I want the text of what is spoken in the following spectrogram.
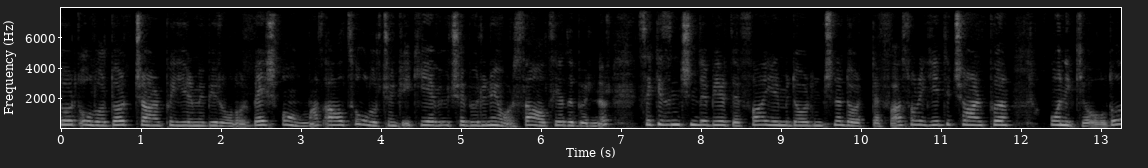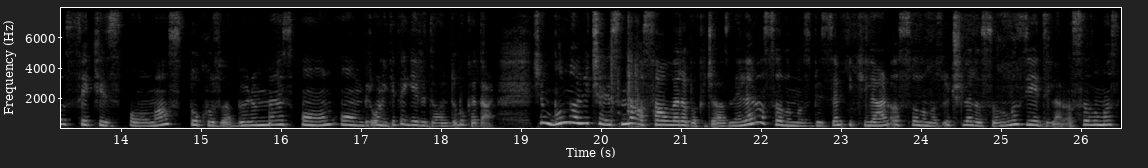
4 olur 4 çarpı 21 olur. 5 olmaz 6 olur çünkü 2'ye ve 3'e bölünüyorsa 6'ya da bölünür. 8'in içinde 1 defa 24'ün içinde 4 defa. Sonra 7 çarpı 12 oldu. 8 olmaz. 9'a bölünmez. 10, 11, 12 de geri döndü. Bu kadar. Şimdi bunların içerisinde asallara bakacağız. Neler asalımız bizim? İkiler asalımız, üçler asalımız, yediler asalımız.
